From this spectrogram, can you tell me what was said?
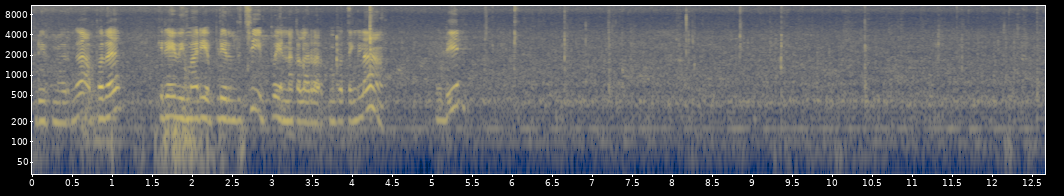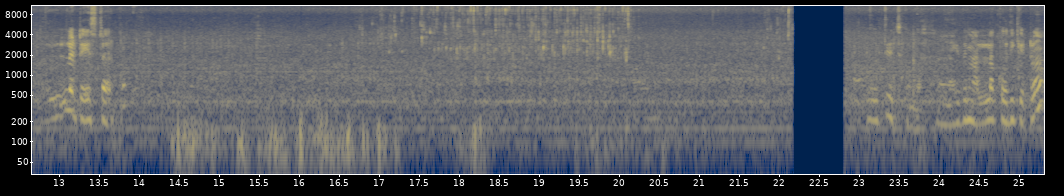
எப்படி இருக்கும் பாருங்க அப்போதான் கிரேவி மாதிரி எப்படி இருந்துச்சு? இப்போ என்ன கலராக இருக்கும் பார்த்தீங்களா? இப்படி. நல்ல டேஸ்ட்டாக இருக்கும். ஊற்றி வச்சுக்கோங்க. இது நல்லா கொதிக்கட்டும்.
